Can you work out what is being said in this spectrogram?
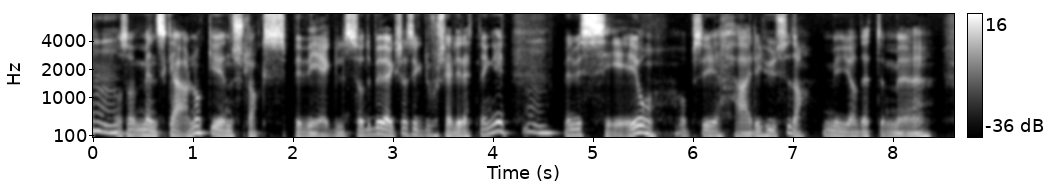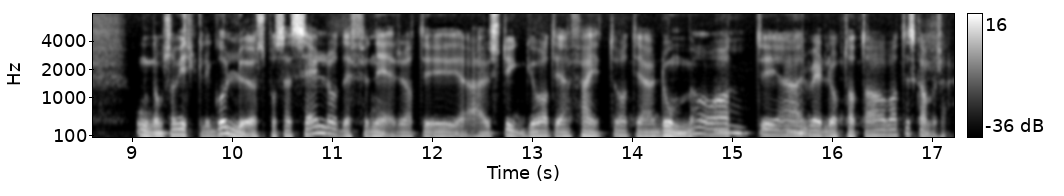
Mm. Altså mennesket er nok i en slags bevegelse, og det beveger seg sikkert i forskjellige retninger. Mm. Men vi ser jo, oppsi, her i huset, da, mye av dette med ungdom som virkelig går løs på seg selv og definerer at de er stygge, og at de er feite, og at de er dumme, og at mm. de er mm. veldig opptatt av at de skammer seg.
